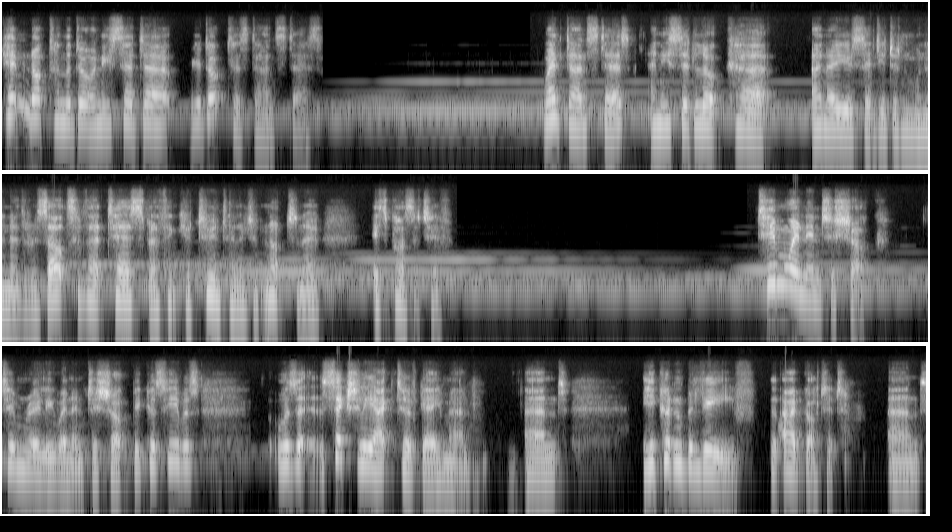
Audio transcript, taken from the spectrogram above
came and knocked on the door and he said, uh, Your doctor's downstairs. Went downstairs and he said, Look, uh, I know you said you didn't want to know the results of that test, but I think you're too intelligent not to know. It's positive. Tim went into shock. Tim really went into shock because he was was a sexually active gay man and he couldn't believe that I'd got it, and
